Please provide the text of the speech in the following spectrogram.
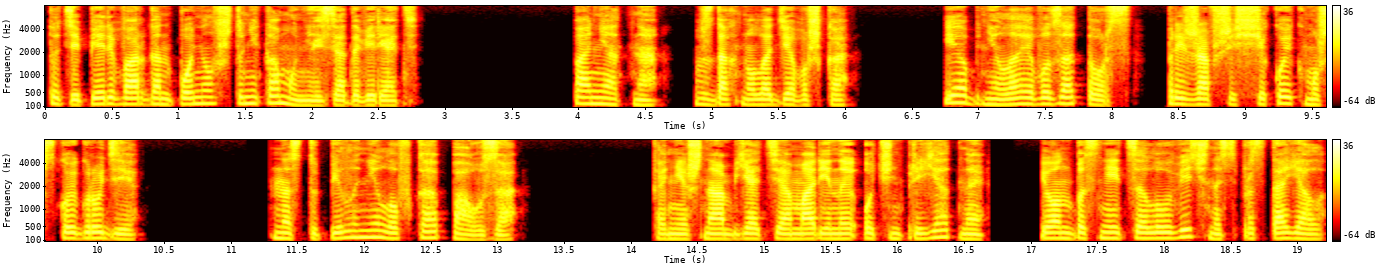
то теперь Варган понял, что никому нельзя доверять. «Понятно», — вздохнула девушка и обняла его за торс, прижавшись щекой к мужской груди. Наступила неловкая пауза. Конечно, объятия Марины очень приятны, и он бы с ней целую вечность простоял,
